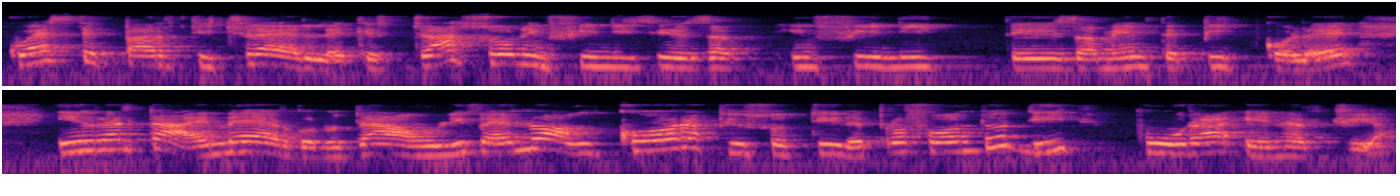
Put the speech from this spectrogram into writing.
queste particelle, che già sono infinitesa- infinitesamente piccole, in realtà emergono da un livello ancora più sottile e profondo di pura energia.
